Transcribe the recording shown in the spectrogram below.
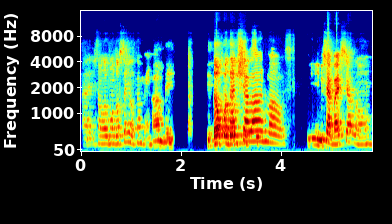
Ah, eles estão louvando o Senhor também. Amém. Então podemos. Shabbat shalom, irmãos. Isso. Shabbat shalom.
